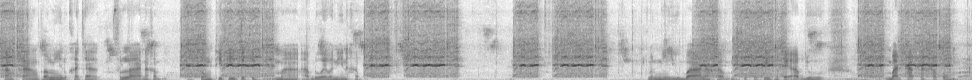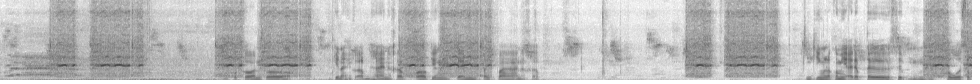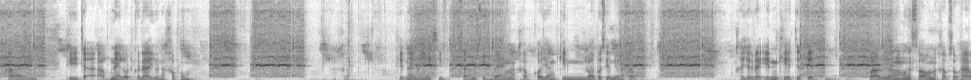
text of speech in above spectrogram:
ข้างๆก็มีลูกค้าจากสุราษฎร์นะครับ ส่งที่พี่จะจะมาอัพด้วยวันนี้นะครับ วันนี้อยู่บ้านนะครับ ปกติจะไปอัพอยู่บ้านพักนะครับผม กรณ์ก็ที่ไหนก็อัพได้นะครับ ขอเพียงแต่มีไฟฟ้านะครับ จริงๆเราก็มีอะแดปเตอร์ power supply ที่จะอัพในรถก็ได้อยู่นะครับผมนะครับเทสให้ยี่สิบสามสิบแบงค์นะครับ ก็ยังกินร้อยเปอร์เซ็นต์อยู่นะครับ ใครอยากได้ NK 77 ฟ้าเหลืองมือสองนะครับ สภาพ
